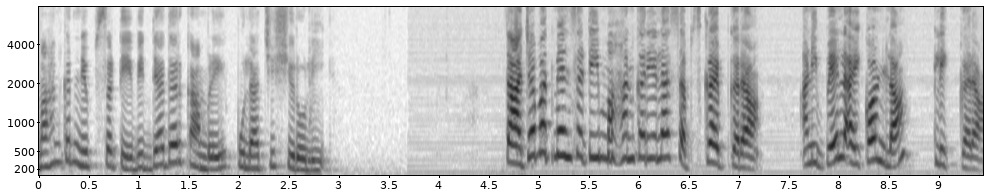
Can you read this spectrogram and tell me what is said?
महानकर निप्ससाठी विद्याधर कांबळे पुलाची शिरोली. ताज्या बातम्यांसाठी महानकरेला सबस्क्राईब करा आणि बेल आयकॉनला क्लिक करा.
